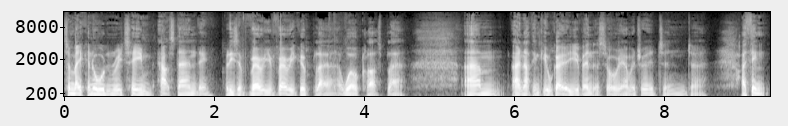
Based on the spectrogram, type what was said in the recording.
to make an ordinary team outstanding. But he's a very very good player, a world class player. Um, and I think he'll go to Juventus or Real Madrid. And uh, I think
